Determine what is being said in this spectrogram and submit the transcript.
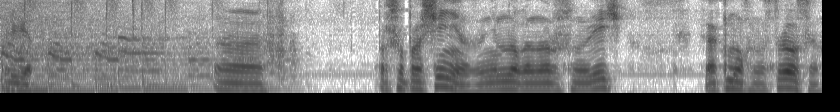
привет. Э, Прошу прощения за немного нарушенную речь. Как мог настроился.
